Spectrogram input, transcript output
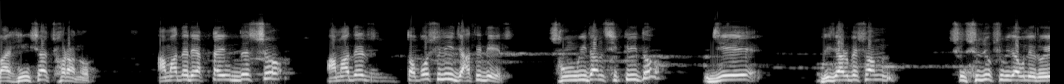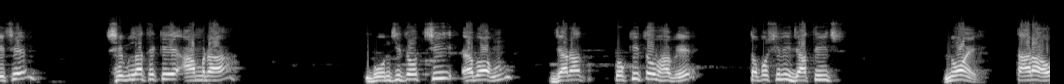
বা হিংসা ছড়ানোর। আমাদের একটাই উদ্দেশ্য, আমাদের তপশিলি জাতিদের সংবিধান স্বীকৃত, যে রিজার্ভেশন সুযোগ সুবিধাগুলি রয়েছে, সেগুলা থেকে আমরা বঞ্চিত হচ্ছি এবং যারা প্রকৃতভাবে তপশিলি জাতির নয়, তারাও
